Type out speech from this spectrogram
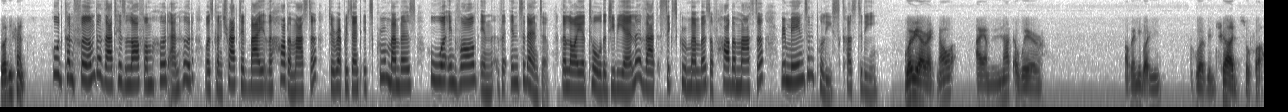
to a defense. Hood confirmed that his law firm Hood and Hood was contracted by the harbour master to represent its crew members who were involved in the incident. The lawyer told the GBN that six crew members of Harbour Master remains in police custody. Where we are right now, I am not aware of anybody who has been charged so far.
